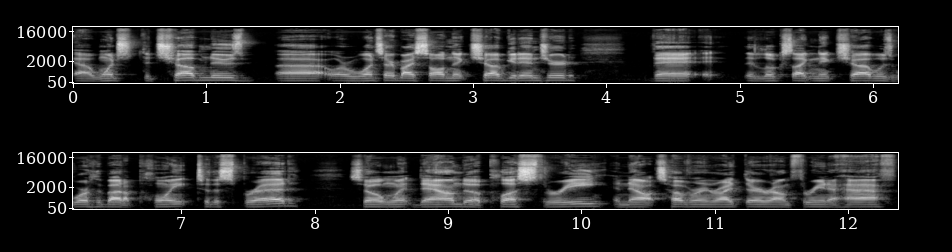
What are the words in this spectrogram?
uh, once the Chubb news, uh, or once everybody saw Nick Chubb get injured, that it looks like Nick Chubb was worth about a point to the spread. So it went down to a plus three, and now it's hovering right there around three and a half.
